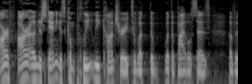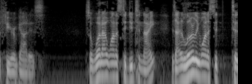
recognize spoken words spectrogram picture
our, our understanding is completely contrary to what the, what the Bible says of the fear of God is. So, what I want us to do tonight is I literally want us to, to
